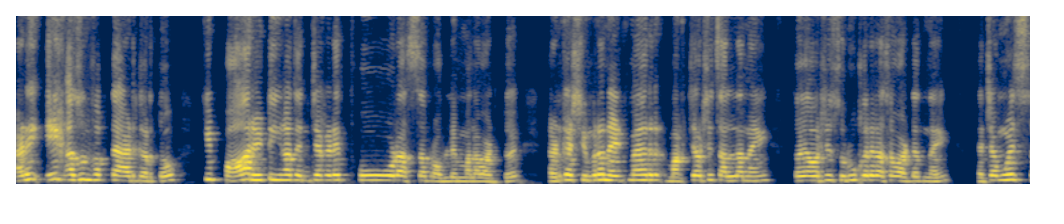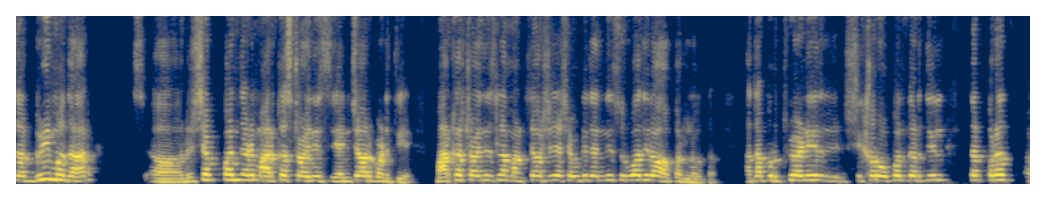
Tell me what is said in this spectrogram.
आणि एक अजून फक्त ऍड करतो की पॉवर हिटिंग हा त्यांच्याकडे थोडासा प्रॉब्लेम मला वाटतोय. कारण का शिमरन हेटमायर मागच्या वर्षी चालला नाही तो यावर्षी सुरू करेल असं वाटत नाही. त्याच्यामुळे सगळी मदार रिषभ पंत आणि मार्कस टॉयनिस यांच्यावर पडतीये. मार्कस टॉयनिसला मागच्या वर्षीच्या शेवटी त्यांनी सुरुवातीला वापरलं होतं. आता पृथ्वी आणि शिखर ओपन करतील तर परत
